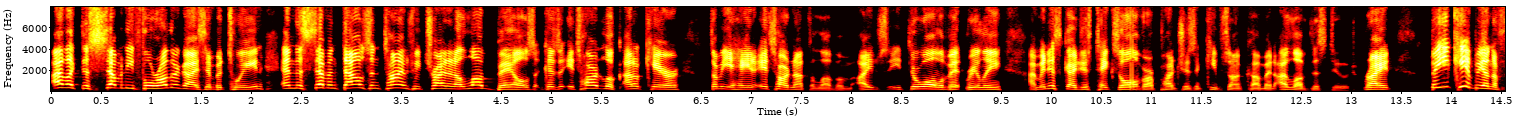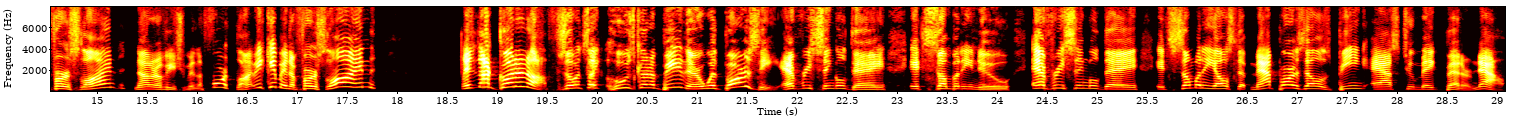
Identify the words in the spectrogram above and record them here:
I like the 74 other guys in between. And the 7,000 times we tried to love Bales because it's hard. Look, I don't care. Some of you hate it. It's hard not to love him. I see through all of it, really. I mean, this guy just takes all of our punches and keeps on coming. I love this dude, right? But you can't be on the first line. Now, I don't know if you should be in the fourth line. You can't be in the first line. It's not good enough. So it's like, who's going to be there with Barzy? Every single day, it's somebody new. Every single day, it's somebody else that Matt Barzal is being asked to make better. Now,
